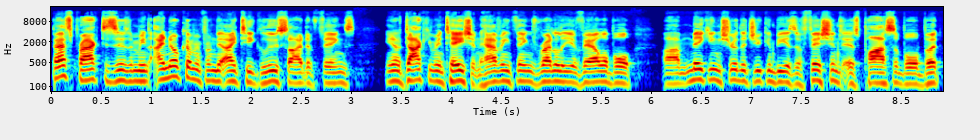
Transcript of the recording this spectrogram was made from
best practices. I mean, I know coming from the IT glue side of things, you know, documentation, having things readily available, um, making sure that you can be as efficient as possible. But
